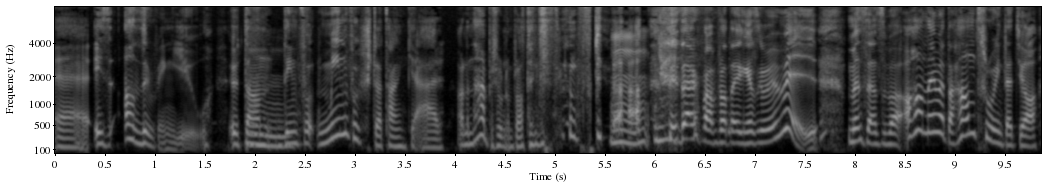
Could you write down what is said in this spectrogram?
eh, is othering you. Utan Mm. din, min första tanke är ja den här personen pratar inte svenska. Mm. Det är därför han pratar engelska med mig. Men sen så bara, aha, nej vänta, han tror inte att jag...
